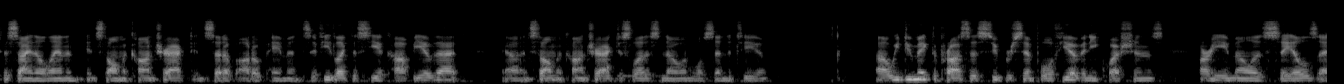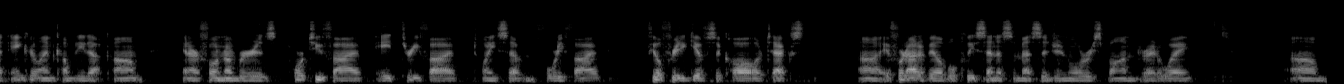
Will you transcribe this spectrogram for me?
to sign the land installment contract and set up auto payments. If you'd like to see a copy of that uh, installment contract, just let us know and we'll send it to you. Uh, we do make the process super simple. If you have any questions, our email is sales at anchorlandcompany.com and our phone number is 425-835-2745. Feel free to give us a call or text. Uh, if we're not available, please send us a message and we'll respond right away. Um,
